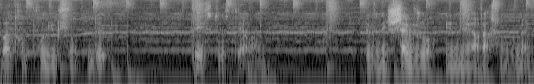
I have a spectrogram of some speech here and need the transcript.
votre production de testostérone. Devenez chaque jour une meilleure version de vous-même.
